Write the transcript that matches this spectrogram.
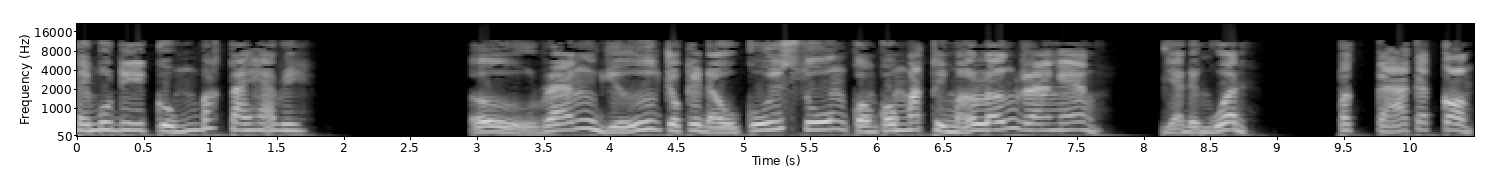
Thầy Moody cũng bắt tay Harry. Ừ, ráng giữ cho cái đầu cúi xuống, còn con mắt thì mở lớn ra ngang. Và dạ, đừng quên, tất cả các con,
